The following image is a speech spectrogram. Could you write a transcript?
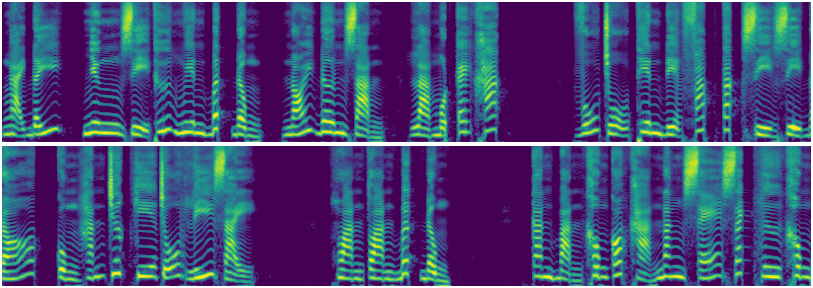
Ngại đấy, nhưng dị thứ nguyên bất đồng, nói đơn giản là một cái khác. Vũ trụ thiên địa pháp tắc gì gì đó, cùng hắn trước kia chỗ lý giải. Hoàn toàn bất đồng. Căn bản không có khả năng xé sách hư không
